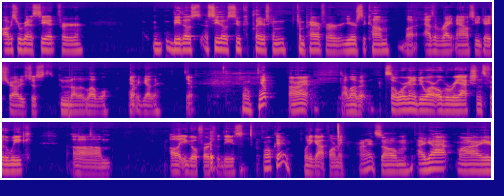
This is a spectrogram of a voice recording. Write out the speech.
obviously we're going to see it for be those see those two players com- compare for years to come. But as of right now, CJ Stroud is just another level Yep. altogether. Yep. So yep. All right, I love it. So we're gonna do our overreactions for the week. Um, I'll let you go first with these. Okay. What do you got for me? All right, so um, I got my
